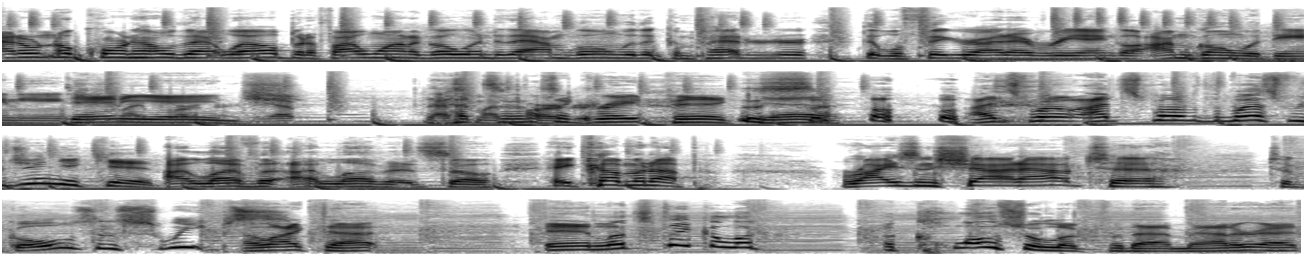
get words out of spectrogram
I, don't know cornhole that well, but if I want to go into that, I'm going with a competitor that will figure out every angle. I'm going with Danny Ainge. Danny Ainge. Yep. That's, that's, that's a great pick. Yeah. so, I just went I just went with the West Virginia kid. I love it. I love it. So hey, coming up, rising shout out to to goals and sweeps. I like that. And let's take a look, a closer look for that matter, at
